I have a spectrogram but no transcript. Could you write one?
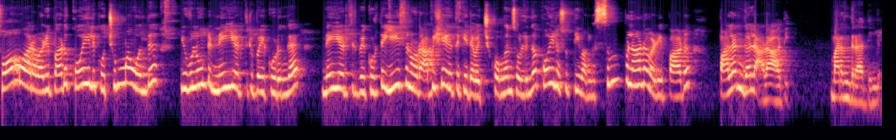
சோமவார வழிபாடு கோயிலுக்கு சும்மா வந்து இவ்வளோண்டு நெய் எடுத்துகிட்டு போய் கொடுங்க. நெய் எடுத்துகிட்டு போய் கொடுத்து ஈசனோட அபிஷேகத்துக்கு இதை வச்சுக்கோங்கன்னு சொல்லுங்கள் கோயிலை சுற்றி வாங்க. சிம்பிளான வழிபாடு பலன்கள் அலாதி. மறந்துடாதீங்க.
